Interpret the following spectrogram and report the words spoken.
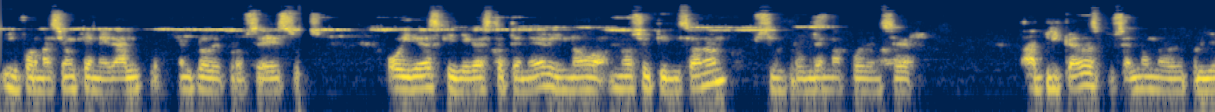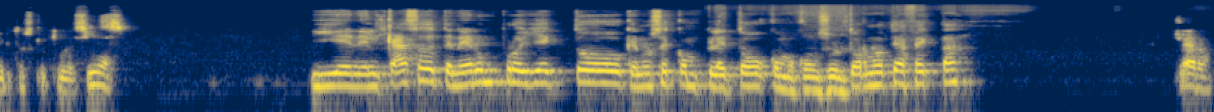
información general, por ejemplo, de procesos o ideas que llegaste a tener y no, no se utilizaron, sin problema pueden ser aplicadas pues, al número de proyectos que tú decidas. Y en el caso de tener un proyecto que no se completó como consultor, ¿no te afecta? Claro,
